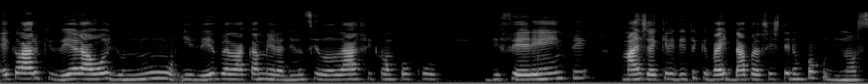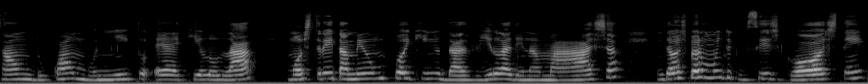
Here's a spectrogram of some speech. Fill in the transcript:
É claro que ver a olho nu e ver pela câmera de um celular fica um pouco diferente, mas acredito que vai dar para vocês terem um pouco de noção do quão bonito é aquilo lá. Mostrei também um pouquinho da vila de Namacha. Então, espero muito que vocês gostem.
